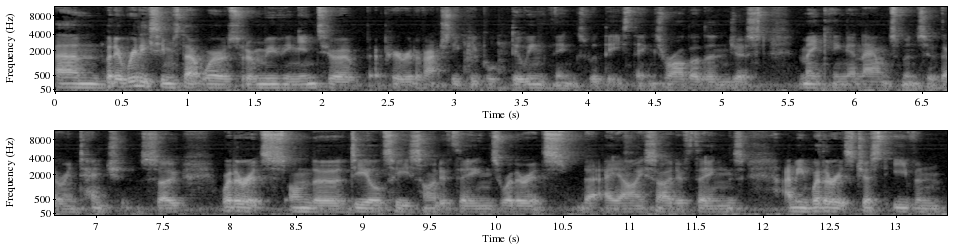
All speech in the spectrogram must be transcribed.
Um, but it really seems that we're sort of moving into a, a period of actually people doing things with these things rather than just making announcements of their intentions. So whether it's on the DLT side of things, whether it's the AI side of things, I mean, whether it's just even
